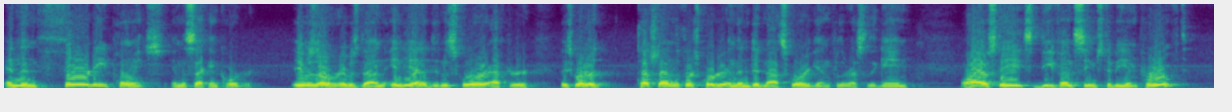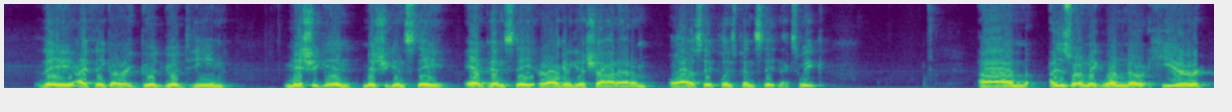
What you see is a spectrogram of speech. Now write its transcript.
and then 30 points in the second quarter. It was over. It was done. Indiana didn't score after they scored a touchdown in the first quarter and then did not score again for the rest of the game. Ohio State's defense seems to be improved. They, I think, are a good, good team. Michigan, Michigan State, and Penn State are all going to get a shot at them. Ohio State plays Penn State next week. Um, I just want to make one note here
